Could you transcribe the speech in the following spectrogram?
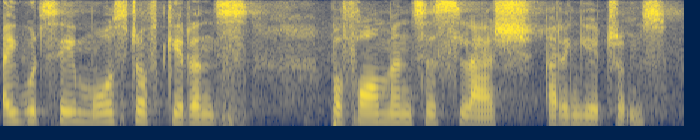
I would say most of Kiran's performances slash arangetrams.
